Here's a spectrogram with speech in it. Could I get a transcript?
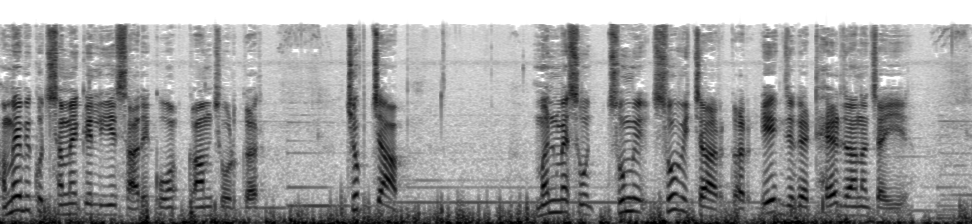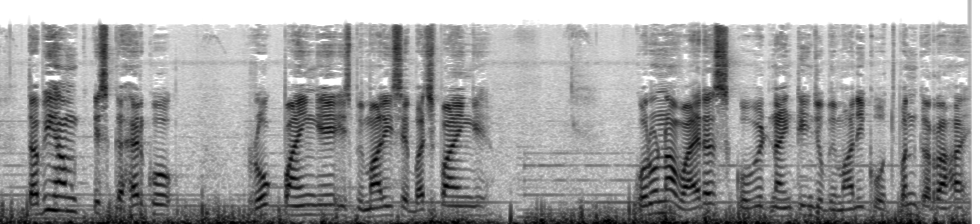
हमें भी कुछ समय के लिए सारे काम छोड़कर चुपचाप मन में सुविचार कर एक जगह ठहर जाना चाहिए। तभी हम इस कहर को रोक पाएँगे, इस बीमारी से बच पाएँगे। कोरोना वायरस कोविड 19 जो बीमारी को उत्पन्न कर रहा है,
